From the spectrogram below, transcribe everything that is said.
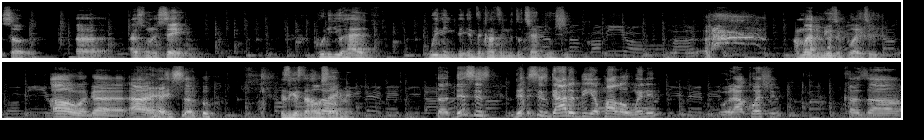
So, uh, I just want to say, who do you have winning the Intercontinental Championship? I'm letting the music play too. Oh my god! All right, so This gets the whole So- segment. so this is this has got to be Apollo winning, without question, because uh,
